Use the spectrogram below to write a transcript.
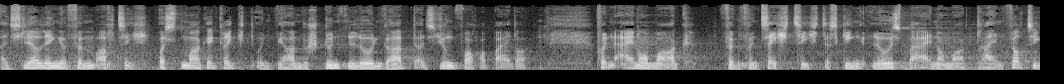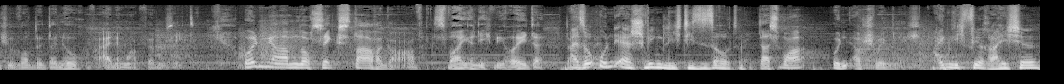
als Lehrlinge 85 Ostmark gekriegt und wir haben einen Stundenlohn gehabt als Jungfacharbeiter von einer Mark 65. Das ging los bei einer Mark 43 und wurde dann hoch auf eine Mark 65. Und wir haben noch sechs Tage gearbeitet. Das war ja nicht wie heute. Also unerschwinglich, dieses Auto. Das war unerschwinglich. Eigentlich für reiche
